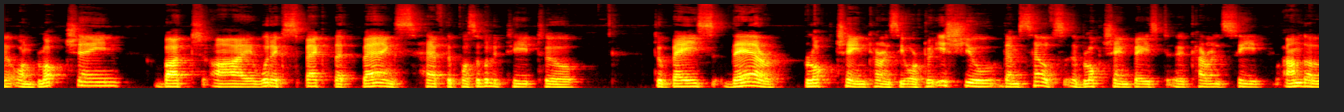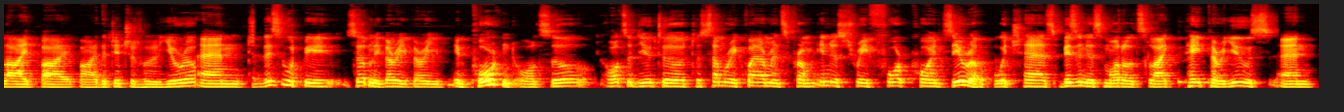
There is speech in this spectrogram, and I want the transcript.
uh, on blockchain. But I would expect that banks have the possibility to to base their blockchain currency or to issue themselves a blockchain based uh, currency underlined by, by the digital euro. And this would be certainly very, very important also, also due to, to some requirements from Industry 4.0, which has business models like pay per use and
